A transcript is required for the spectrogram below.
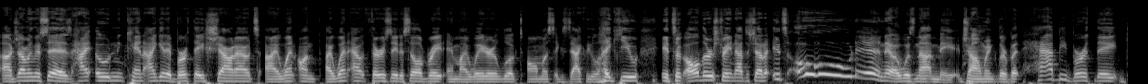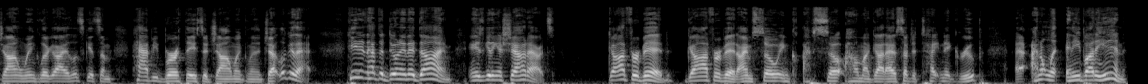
Uh, John Miller says, "Hi Odin, can I get a birthday shout out? I went on. I went out Thursday to celebrate, and my waiter looked almost exactly like you. It took all their restraint not to shout out. It's Odin. No, it was not me, John Winkler. But happy birthday, John Winkler, guys. Let's get some happy birthdays to John Winkler in the chat. Look at that. He didn't have to donate a dime, and he's getting a shout out. God forbid. God forbid. I'm so, inc- I'm so, oh my God, I have such a tight knit group. I-, don't let anybody in.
